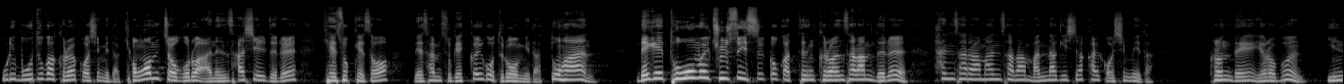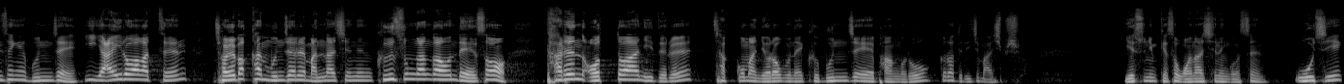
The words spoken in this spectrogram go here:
우리 모두가 그럴 것입니다. 경험적으로 아는 사실들을 계속해서 내 삶 속에 끌고 들어옵니다. 또한 내게 도움을 줄 수 있을 것 같은 그런 사람들을 한 사람 한 사람 만나기 시작할 것입니다. 그런데 여러분 인생의 문제, 이 야이로와 같은 절박한 문제를 만나시는 그 순간 가운데에서 다른 어떠한 이들을 자꾸만 여러분의 그 문제의 방으로 끌어들이지 마십시오. 예수님께서 원하시는 것은 오직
